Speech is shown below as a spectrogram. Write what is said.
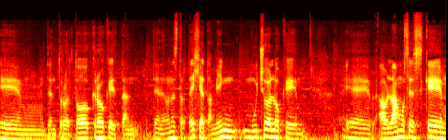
em, dentro de todo creo que tan- tener una estrategia, también mucho de lo que eh, hablamos es que em,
